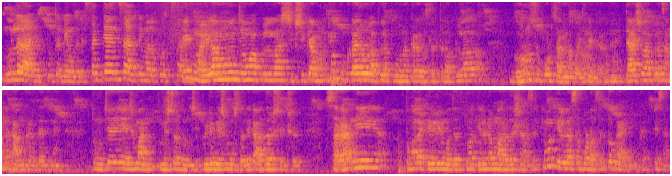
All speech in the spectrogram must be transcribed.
मुलं आहेत पुतणे वगैरे सगळ्यांचं अगदी मला प्रोत्साहन एक महिला म्हणून जेव्हा आपल्याला शिक्षिका म्हणून किंवा कुठलाही रोल आपल्याला पूर्ण करायचा असेल तर आपला घरून सपोर्ट चांगला पाहिजे नाही का? मग त्याशिवाय आपल्याला चांगलं काम करता येत नाही. तुमचे यजमान मिस्टर तुमचे पी डी देशमुख सर एक आदर्श शिक्षक. सरांनी तुम्हाला केलेली मदत किंवा केलेलं मार्गदर्शन असेल किंवा केलेला सपोर्ट असेल तो काय नेमका ते सांग.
